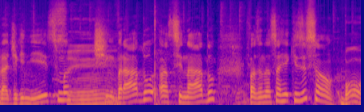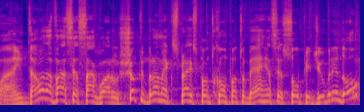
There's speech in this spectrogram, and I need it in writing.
para Digníssima, Sim. timbrado, assinado, fazendo essa requisição. Boa, então ela vai acessar agora o shopbramaexpress.com.br, acessou, pediu, brindou,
